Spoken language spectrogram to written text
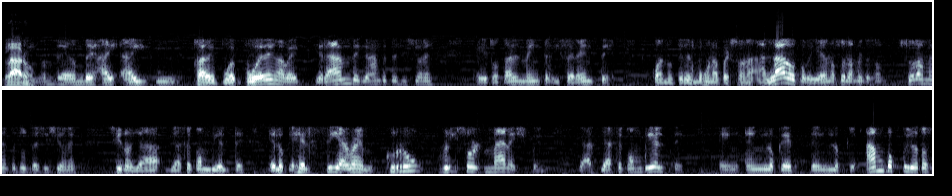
Claro. Ahí Donde, donde hay, hay ¿sabe? Pu- pueden haber grandes, grandes decisiones eh, totalmente diferentes cuando tenemos una persona al lado, porque ya no solamente son solamente tus decisiones, sino ya, ya se convierte en lo que es el CRM, Crew Resource Management. Ya, ya se convierte en, en lo que en lo que ambos pilotos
